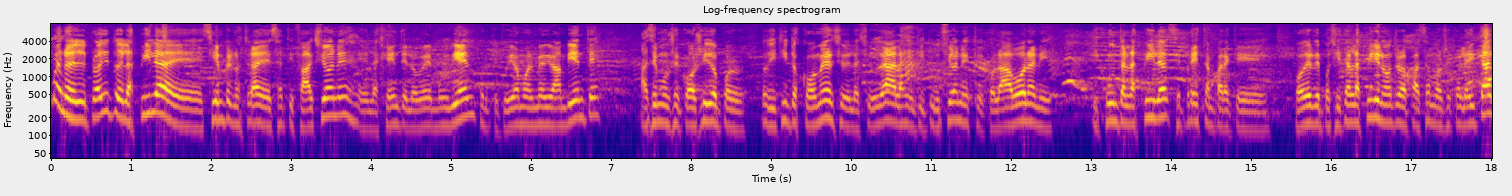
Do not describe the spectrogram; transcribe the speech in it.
Bueno, el proyecto de las pilas eh, siempre nos trae satisfacciones, eh, la gente lo ve muy bien porque cuidamos el medio ambiente, hacemos un recorrido por los distintos comercios de la ciudad, las instituciones que colaboran y, juntan las pilas, se prestan para que poder depositar las pilas y nosotros las pasamos a recolectar.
